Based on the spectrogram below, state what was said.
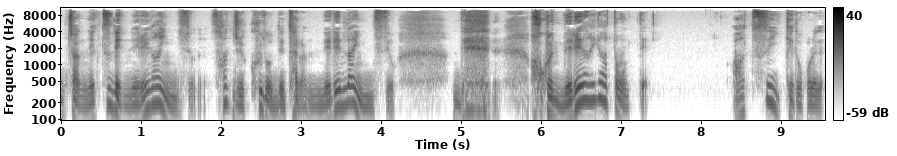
じゃあ熱で寝れないんですよね。39度出たら寝れないんですよ。で、これ寝れないなと思って。暑いけどこれ、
